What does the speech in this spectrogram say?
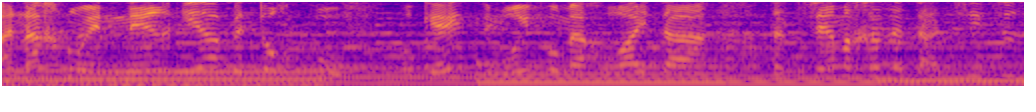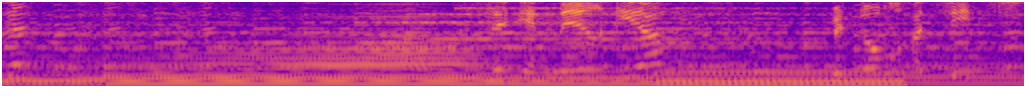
אנחנו אנרגיה בתוך גוף, אוקיי? אתם רואים פה מאחוריי את הצמח הזה, את העציץ הזה? זה אנרגיה בתוך עציץ.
